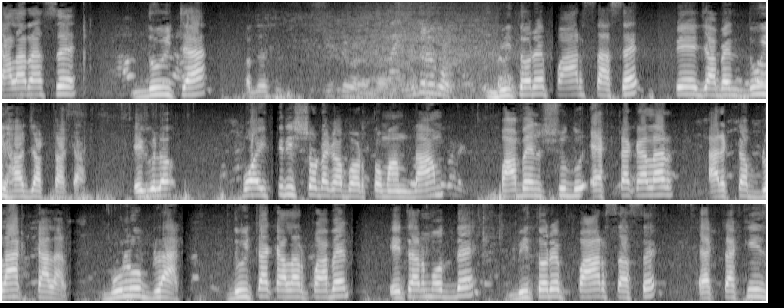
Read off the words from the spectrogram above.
কালার আছে, দুইটা, ভিতরে পার্স আছে, পেয়ে যাবেন দুই হাজার টাকা। এগুলো পঁয়ত্রিশশো টাকা বর্তমান দাম। পাবেন শুধু একটা কালার আর একটা ব্ল্যাক কালার, ব্লু ব্ল্যাক। দুইটা কালার পাবেন। এটার মধ্যে ভিতরে পার্স আছে, একটা কিস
